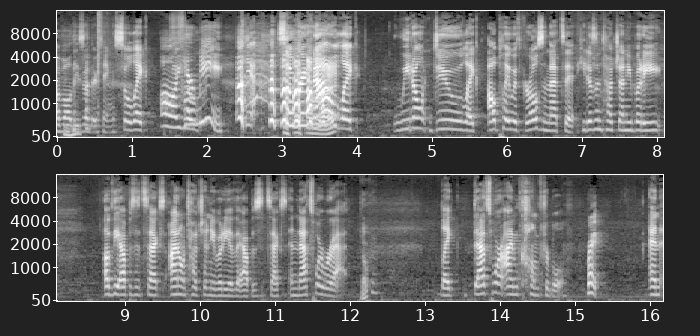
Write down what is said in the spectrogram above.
of all these mm-hmm. other things. So like, Oh, you're me. yeah. So right now, Right. like, we don't do like I'll play with girls and that's it. He doesn't touch anybody of the opposite sex. I don't touch anybody of the opposite sex, and that's where we're at. okay Like that's where I'm comfortable. Right. And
